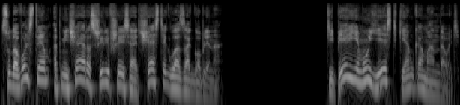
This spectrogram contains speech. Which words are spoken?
с удовольствием отмечая расширившиеся от счастья глаза гоблина. Теперь ему есть кем командовать.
